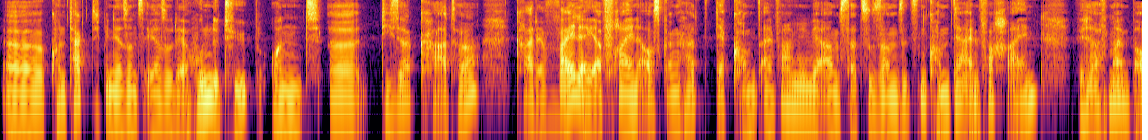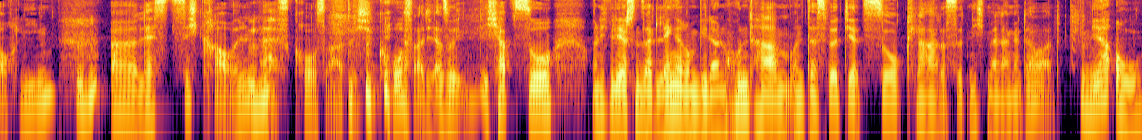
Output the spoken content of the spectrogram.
äh, Kontakt. Ich bin ja sonst eher so der Hundetyp. Und äh, dieser Kater, gerade weil er ja freien Ausgang hat, der kommt einfach, wenn wir abends da zusammensitzen, kommt der einfach rein, will auf meinem Bauch liegen, Mhm. äh, lässt sich kraulen. Das ist großartig. Großartig. Also ich habe so, und ich will ja schon seit längerem wieder einen Hund haben. Und das wird jetzt so klar, dass das nicht mehr lange dauert. Ja, oh,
